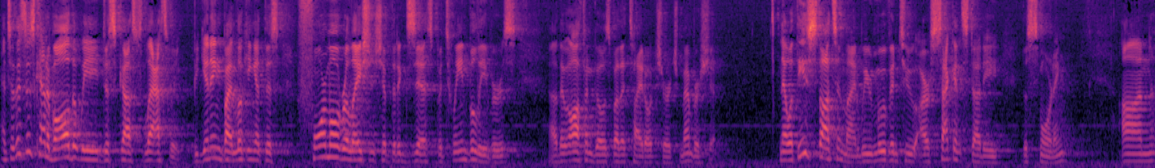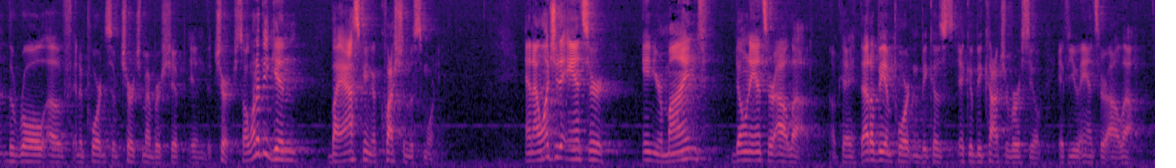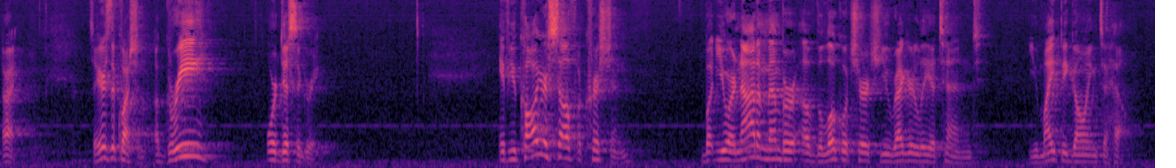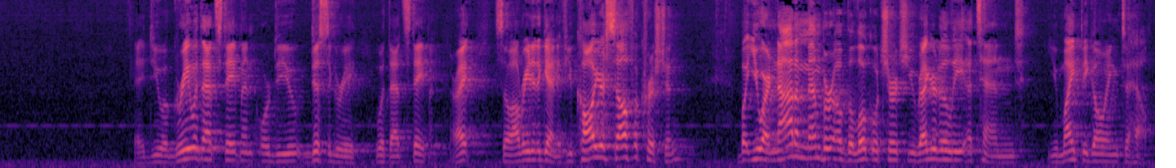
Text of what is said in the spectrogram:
And so, this is kind of all that we discussed last week, beginning by looking at this formal relationship that exists between believers uh, that often goes by the title church membership. Now, with these thoughts in mind, we move into our second study this morning on the role of and importance of church membership in the church. So, I want to begin by asking a question this morning. And I want you to answer in your mind, don't answer out loud. Okay? That'll be important because it could be controversial if you answer out loud. All right. So here's the question agree or disagree? If you call yourself a Christian, but you are not a member of the local church you regularly attend, you might be going to hell. Okay, do you agree with that statement or do you disagree with that statement? All right? So I'll read it again. If you call yourself a Christian, but you are not a member of the local church you regularly attend, you might be going to hell.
